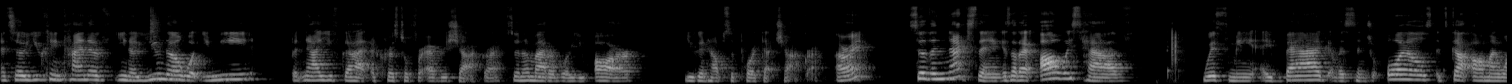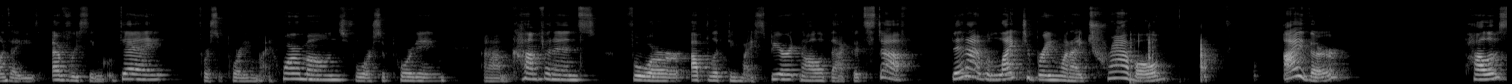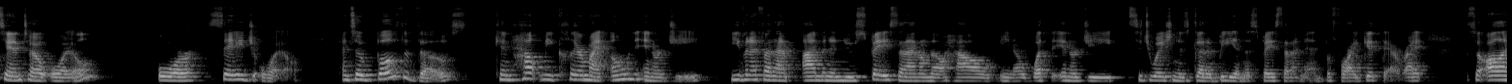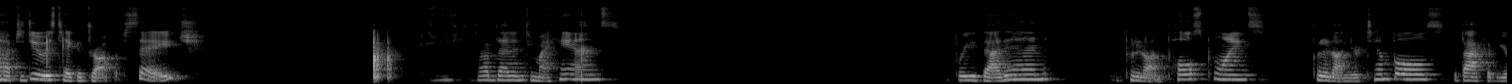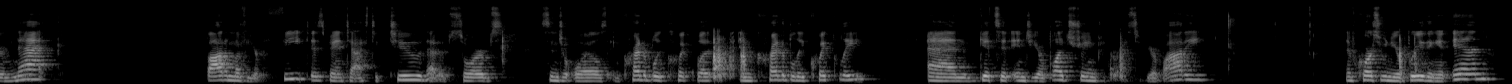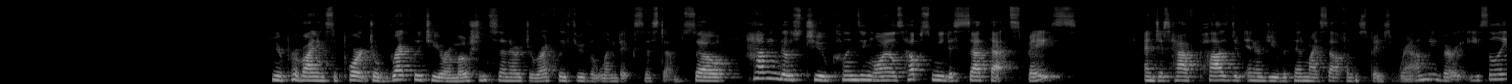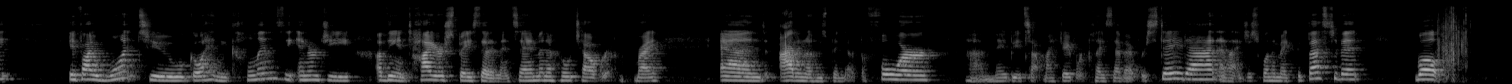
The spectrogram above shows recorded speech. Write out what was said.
And so you can kind of, you know, you know what you need, but now you've got a crystal for every chakra. So no matter where you are, you can help support that chakra. All right? So the next thing is that I always have with me a bag of essential oils. It's got all my ones I use every single day for supporting my hormones, for supporting um, confidence, for uplifting my spirit, and all of that good stuff. Then I would like to bring when I travel either Palo Santo oil or sage oil. And so both of those can help me clear my own energy even if I'm, I'm in a new space and I don't know how, you know, what the energy situation is going to be in the space that I'm in before I get there, right? So all I have to do is take a drop of sage, okay, rub that into my hands, breathe that in, put it on pulse points, Put it on your temples, the back of your neck, bottom of your feet is fantastic too. That absorbs essential oils incredibly quickly, incredibly quickly, and gets it into your bloodstream to the rest of your body. And of course, when you're breathing it in, you're providing support directly to your emotion center, directly through the limbic system. So, having those two cleansing oils helps me to set that space and just have positive energy within myself and the space around me very easily. If I want to go ahead and cleanse the energy of the entire space that I'm in, say I'm in a hotel room, right? and I don't know who's been there before. Um, maybe it's not my favorite place I've ever stayed at, and I just want to make the best of it. Well,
